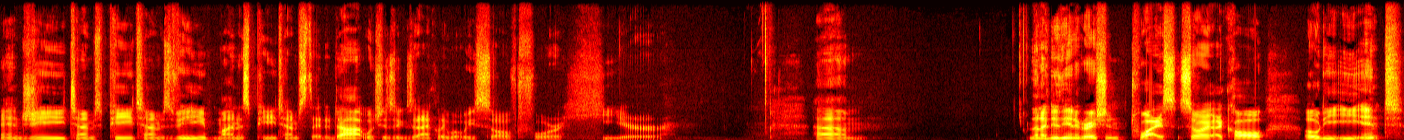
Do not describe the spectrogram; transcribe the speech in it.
and g times p times v minus p times theta dot, which is exactly what we solved for here. Um, then I do the integration twice. So I, I call ODE int,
